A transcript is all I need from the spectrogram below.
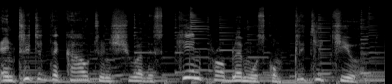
and treated the cow to ensure the skin problem was completely cured.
